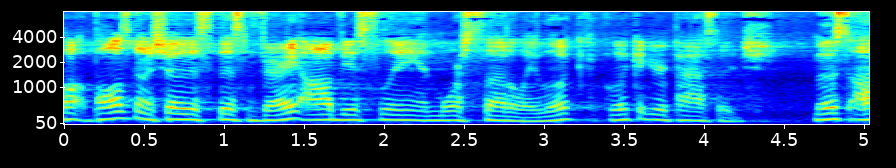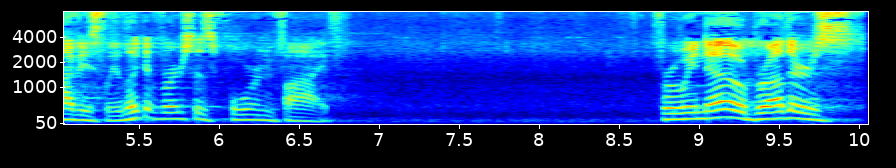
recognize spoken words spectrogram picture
Paul's going to show this, this very obviously and more subtly. Look, look at your passage. Most obviously, look at verses 4 and 5. For we know, brothers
